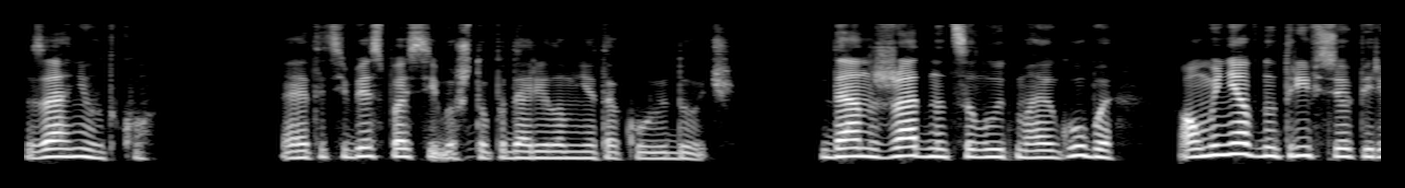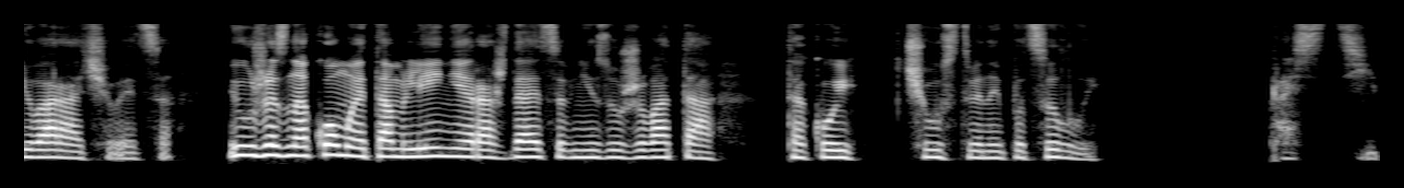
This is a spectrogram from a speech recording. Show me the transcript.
за Анютку. Это тебе спасибо, что подарила мне такую дочь. Дан жадно целует мои губы, а у меня внутри все переворачивается, и уже знакомое томление рождается внизу живота, такой чувственный поцелуй. Прости,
